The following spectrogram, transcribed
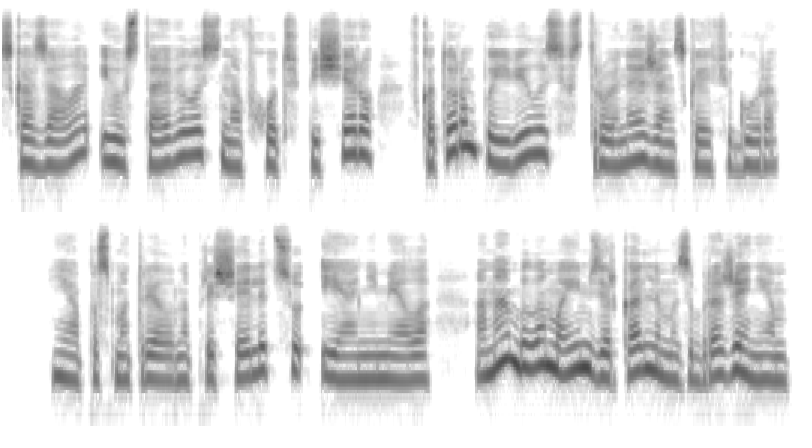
сказала и уставилась на вход в пещеру, в котором появилась стройная женская фигура. Я посмотрела на пришелицу и онемела. Она была моим зеркальным изображением,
